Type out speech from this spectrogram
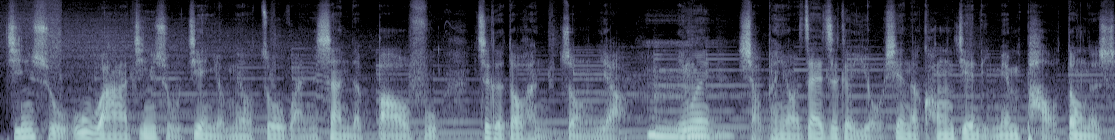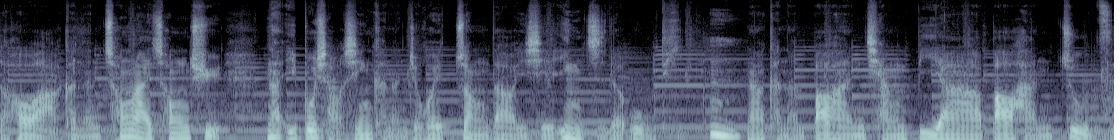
金属物啊、金属件有没有做完善的包覆？这个都很重要。嗯，因为小朋友在这个有限的空间里面跑动的时候啊，可能冲来冲去，那一不小心可能就会撞到一些硬质的物体。嗯，那可能包含墙壁啊，包含柱子，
